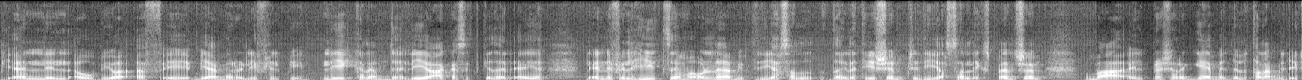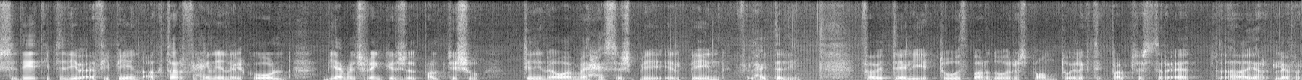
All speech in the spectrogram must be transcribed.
بيقلل أو بيوقف إيه بيعمل relief لل pain ليه الكلام ده؟ ليه عكست كده الآية؟ لأن في ال heat زي ما قلنا بيبتدي يحصل dilation بيبتدي يحصل expansion ومع ال pressure الجامد اللي طالع من ال exudate يبتدي يبقى في pain أكتر. في حين إن ال cold بيعمل shrinkage لل pulp tissue يبتدي إن هو ما يحسش بال pain في الحتة دي. فبالتالي ال tooth برضه respond to electric pulp tester at higher level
